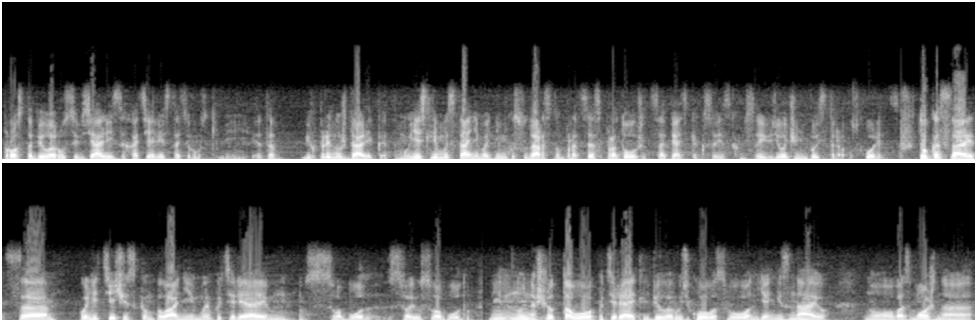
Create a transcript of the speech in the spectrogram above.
просто белорусы взяли и захотели стать русскими. Это их принуждали к этому. Если мы станем одним государством, процесс продолжится опять как в Советском Союзе, очень быстро ускорится. Что касается политическом плане мы потеряем свободу, свою свободу. Ну, насчет того, потеряет ли Беларусь голос в ООН, я не знаю, но, возможно,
